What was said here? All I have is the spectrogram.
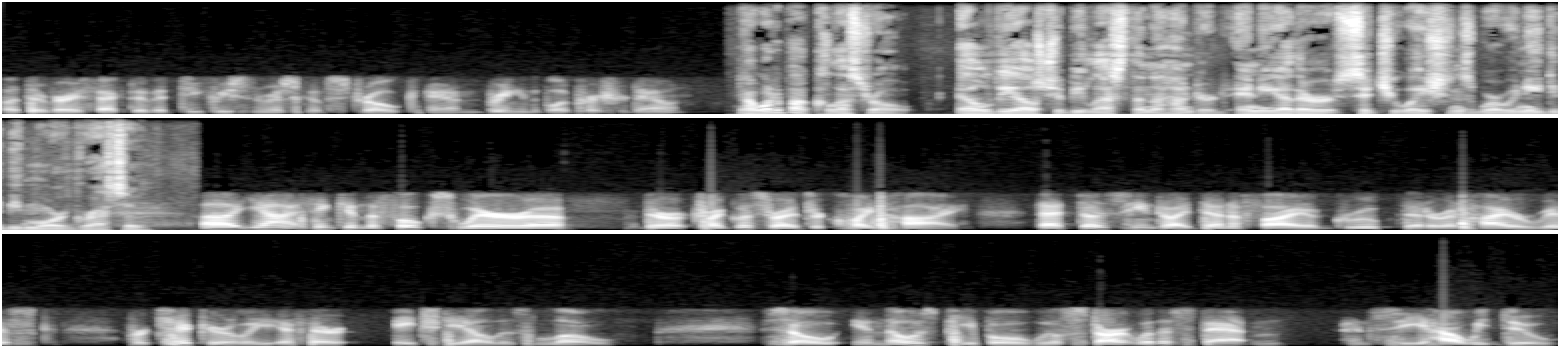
but they're very effective at decreasing the risk of stroke and bringing the blood pressure down. Now, what about cholesterol? LDL should be less than 100. Any other situations where we need to be more aggressive? Uh, yeah, I think in the folks where uh, their triglycerides are quite high, that does seem to identify a group that are at higher risk, particularly if their HDL is low. So in those people, we'll start with a statin and see how we do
